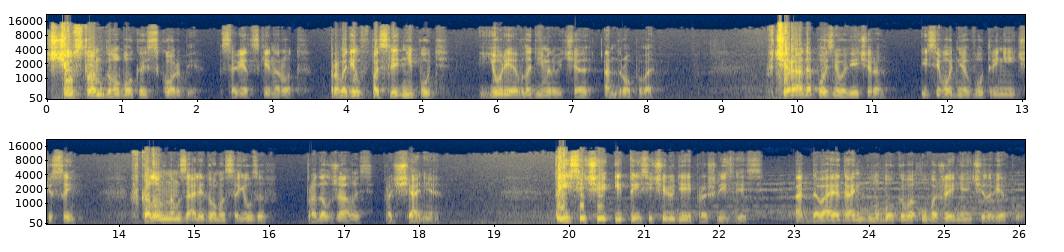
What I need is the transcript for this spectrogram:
С чувством глубокой скорби советский народ проводил в последний путь Юрия Владимировича Андропова. Вчера до позднего вечера и сегодня в утренние часы в колонном зале Дома Союзов продолжалось прощание. Тысячи и тысячи людей прошли здесь, отдавая дань глубокого уважения человеку,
